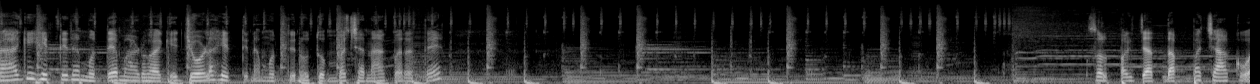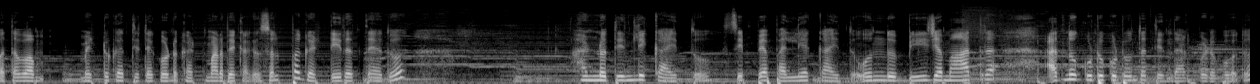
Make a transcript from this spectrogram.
ರಾಗಿ ಹಿಟ್ಟಿನ ಮುದ್ದೆ ಮಾಡುವ ಹಾಗೆ ಜೋಳ ಹಿಟ್ಟಿನ ಮುದ್ದೆನೂ ತುಂಬ ಚೆನ್ನಾಗಿ ಬರುತ್ತೆ. ಸ್ವಲ್ಪ ಜ, ದಪ್ಪ ಚಾಕು ಅಥವಾ ಮೆಟ್ಟು ಕತ್ತಿ ತಗೊಂಡು ಕಟ್ ಮಾಡಬೇಕಾದ್ರೆ ಸ್ವಲ್ಪ ಗಟ್ಟಿ ಇರುತ್ತೆ ಅದು. ಹಣ್ಣು ತಿನ್ನಲಿಕ್ಕಾಯಿತು ಸಿಪ್ಪೆ ಪಲ್ಯಕ್ಕಾಯಿತು, ಒಂದು ಬೀಜ ಮಾತ್ರ ಅದನ್ನು ಕುಟು ಕುಟು ಅಂತ ತಿಂದಾಕ್ಬಿಡ್ಬೋದು.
